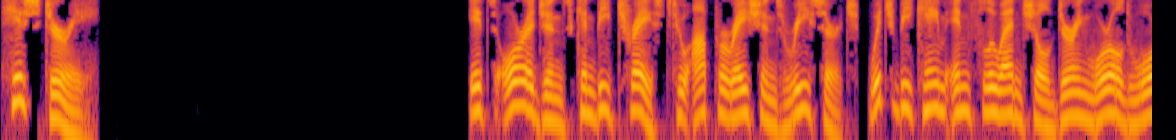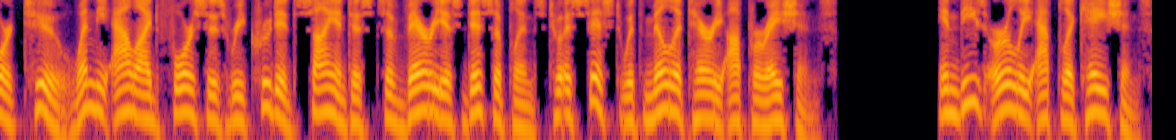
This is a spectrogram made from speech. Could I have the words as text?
History Its origins can be traced to operations research, which became influential during World War II when the Allied forces recruited scientists of various disciplines to assist with military operations. In these early applications,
